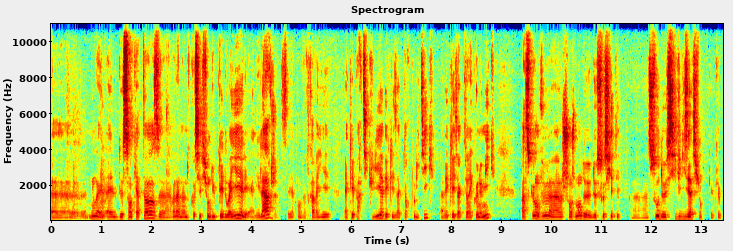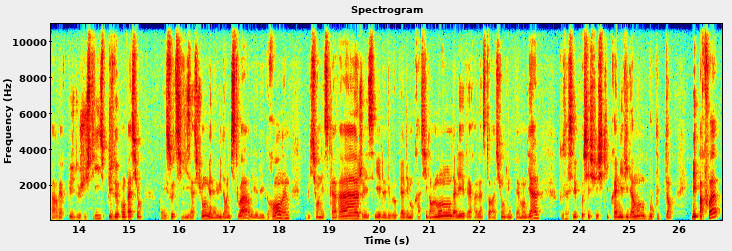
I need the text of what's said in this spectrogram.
Euh, nous, L214, euh, voilà, notre conception du plaidoyer, elle est, large, c'est-à-dire qu'on veut travailler avec les particuliers, avec les acteurs politiques, avec les acteurs économiques, parce qu'on veut un changement de, société, un saut de civilisation, quelque part vers plus de justice, plus de compassion. les sauts de civilisation, il y en a eu dans l'histoire, des, grands même, l'abolition de l'esclavage, essayer de développer la démocratie dans le monde, aller vers l'instauration d'une paix mondiale. Tout ça, c'est des processus qui prennent évidemment beaucoup de temps. Mais parfois,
